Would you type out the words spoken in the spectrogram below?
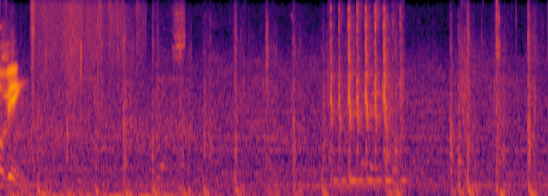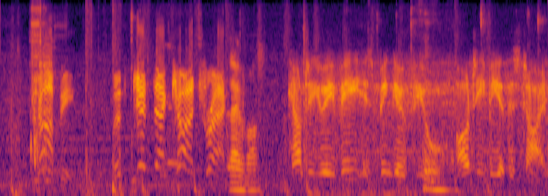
moving. Copy. Let's get that contract. Counter UAV is bingo fuel. RTB at this time.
